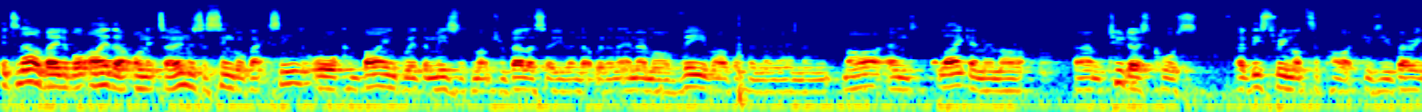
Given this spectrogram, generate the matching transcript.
It's now available either on its own as a single vaccine or combined with the measles, mumps, rubella, so you end up with an MMRV rather than an MMR. And like MMR, um, two-dose course, at least three months apart, gives you very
